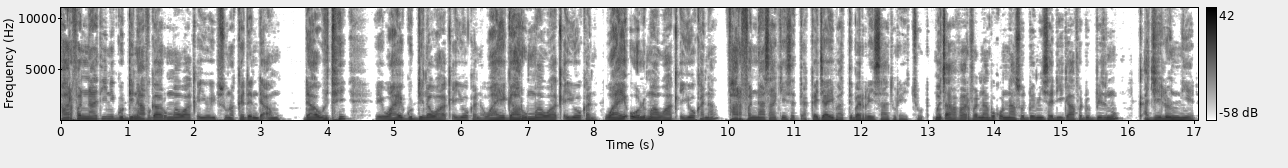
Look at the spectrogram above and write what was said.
faarfannaatiin guddinaaf gaarummaa waaqayyoo ibsuun akka danda'amu daawwiti. Waa'ee guddina waaqayyoo kana waa'ee gaarummaa waaqayyoo kana waa'ee oolmaa waaqayyoo kana faarfannaa isaa keessatti akka ajaa'ibaatti barreessaa ture jechuudha. Macaafa faarfannaa boqonnaa soddomii sadii gaafa dubbisnu qajeelonniidha.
